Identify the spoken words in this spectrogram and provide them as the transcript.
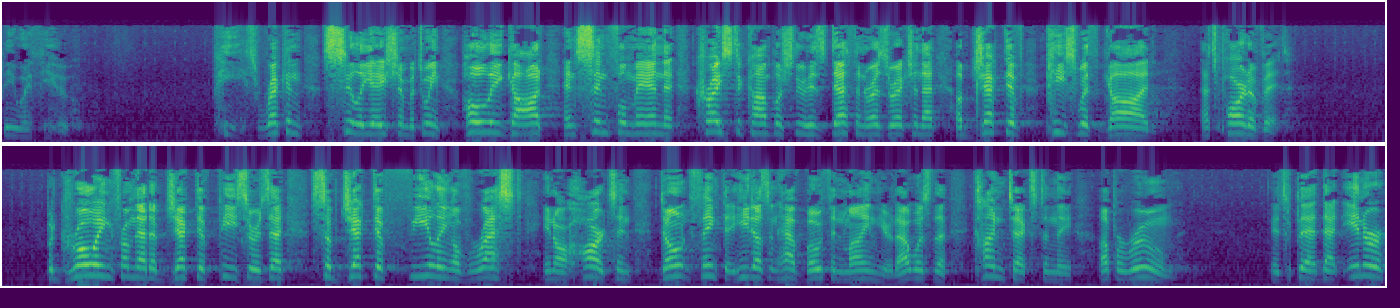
be with you. Peace, reconciliation between holy God and sinful man that Christ accomplished through his death and resurrection, that objective peace with God. That's part of it. But growing from that objective peace, or is that subjective feeling of rest in our hearts. And don't think that he doesn't have both in mind here. That was the context in the upper room. It's that, that inner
